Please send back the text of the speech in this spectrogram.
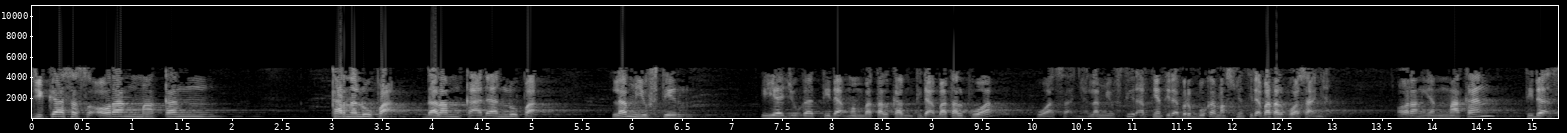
Jika seseorang makan karena lupa, dalam keadaan lupa, lam yuftir, ia juga tidak membatalkan, tidak batal puas puasanya. Lam yuftir artinya tidak berbuka, maksudnya tidak batal puasanya. Orang yang makan tidak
